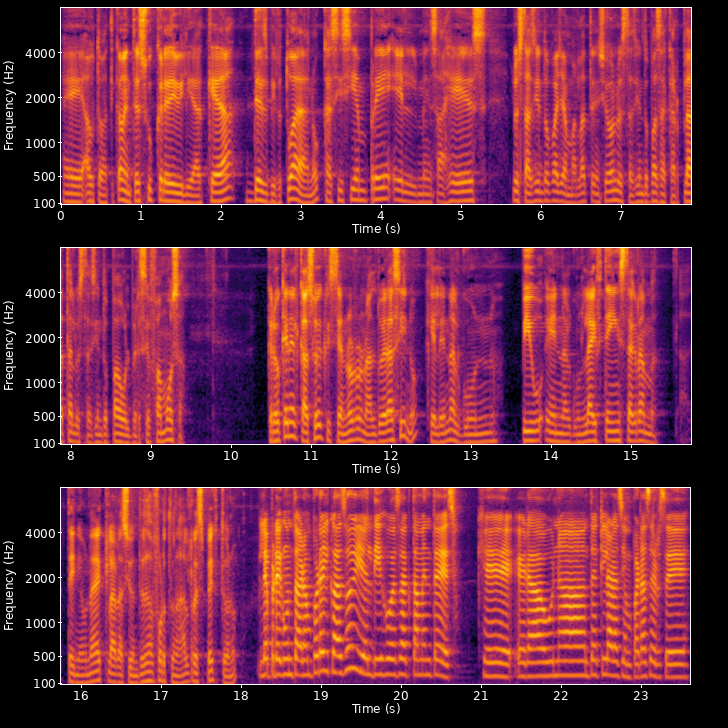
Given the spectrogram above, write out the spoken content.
eh, automáticamente su credibilidad queda desvirtuada, ¿no? Casi siempre el mensaje es lo está haciendo para llamar la atención, lo está haciendo para sacar plata, lo está haciendo para volverse famosa. Creo que en el caso de Cristiano Ronaldo era así, ¿no? Que él en algún en algún live de Instagram tenía una declaración desafortunada al respecto, ¿no? Le preguntaron por el caso y él dijo exactamente eso, que era una declaración para hacerse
